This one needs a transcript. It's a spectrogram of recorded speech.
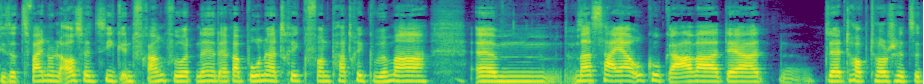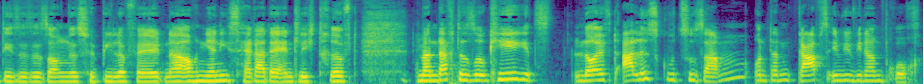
dieser 2-0 Auswärtssieg in Frankfurt, ne, der Rabona-Trick von Patrick Wimmer, ähm, Masaya Okugawa, der der Top-Torschütze diese Saison ist für Bielefeld, ne, auch Janis Herra, der endlich trifft. Man dachte so, okay, jetzt läuft alles gut zusammen und dann gab es irgendwie wieder einen Bruch.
